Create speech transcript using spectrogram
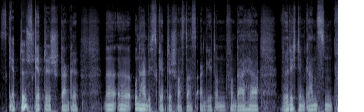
Skeptisch? Skeptisch, danke. Ne, äh, unheimlich skeptisch, was das angeht. Und von daher würde ich dem Ganzen pff,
